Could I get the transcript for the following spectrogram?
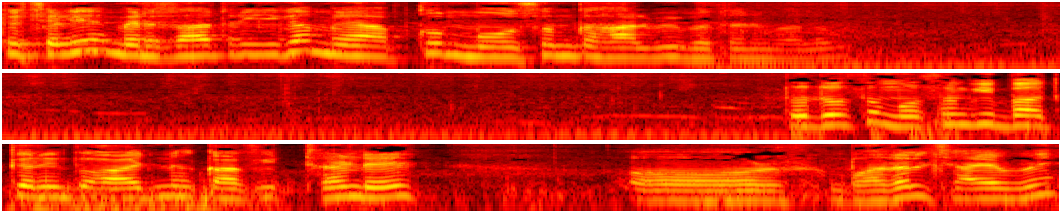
तो चलिए मेरे साथ रहिएगा मैं आपको मौसम का हाल भी बताने वाला हूँ। तो दोस्तों, मौसम की बात करें तो आज ना काफ़ी ठंड है और बादल छाए हुए हैं।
